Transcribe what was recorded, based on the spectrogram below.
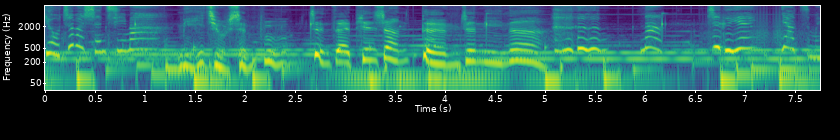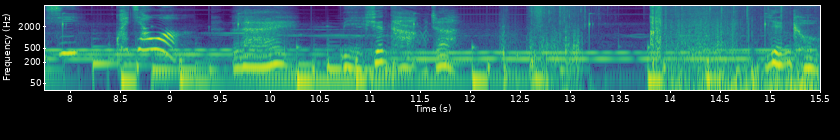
有这么神奇吗？米酒神父正在天上等着你呢。那这个烟要怎么吸？快教我。来，你先躺着，烟口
